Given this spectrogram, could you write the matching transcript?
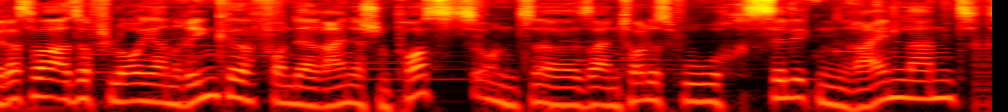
Ja, das war also Florian Rinke von der Rheinischen Post und äh, sein tolles Buch Silicon Rheinland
